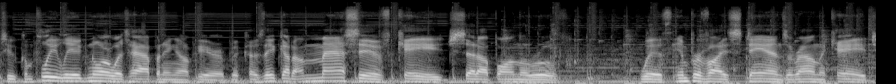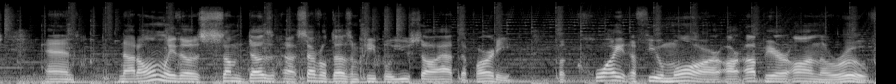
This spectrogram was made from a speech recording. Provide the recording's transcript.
to completely ignore what's happening up here because they've got a massive cage set up on the roof with improvised stands around the cage. And not only those some dozen uh, several dozen people you saw at the party but quite a few more are up here on the roof.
